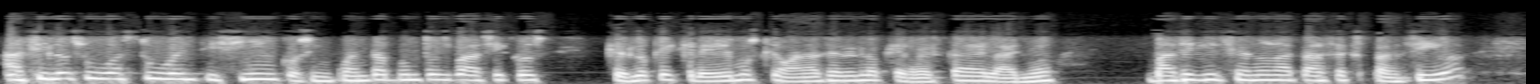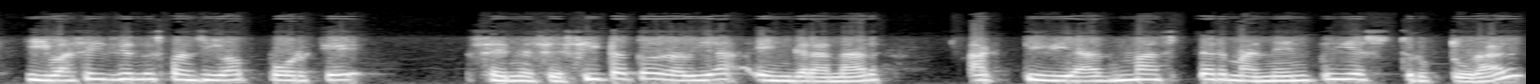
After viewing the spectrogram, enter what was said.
Así lo subas tú 25, 50 puntos básicos, que es lo que creemos que van a hacer en lo que resta del año, va a seguir siendo una tasa expansiva y va a seguir siendo expansiva porque se necesita todavía engranar actividad más permanente y estructural,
